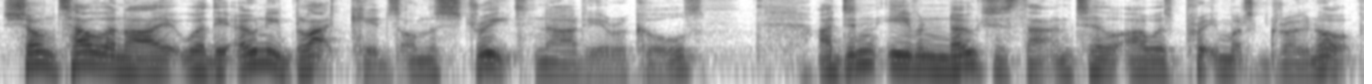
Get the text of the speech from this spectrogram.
Chantel and I were the only black kids on the street, Nadia recalls. I didn't even notice that until I was pretty much grown up.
